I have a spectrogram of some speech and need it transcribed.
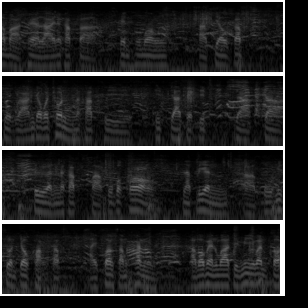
ระบาดแพร่หลายนะครับเป็นห่วงอ่าเกี่ยวกับลูกหลานเยาวชนนะครับที่ติดยาเสพติดอยากจะเตือนนะครับฝากผู้ปกครองนักเรียนผู้มีส่วนเกี่ยวข้องครับให้ความสำคัญอาบอแมนว่าจะมีวันต่อ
